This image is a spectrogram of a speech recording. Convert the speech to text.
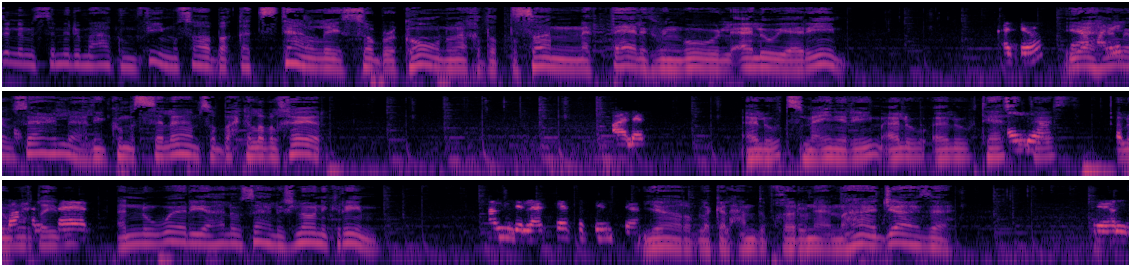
زلنا مستمر معاكم في مسابقة Stan Lee Super Con وناخذ اتصالنا الثالث ونقول ألو يا ريم. ألو يا هلا. وسهلا. عليكم السلام. صبحك الله بالخير. عليكم ألو تسمعيني ريم؟ ألو ألو test أيوة. test أمور طيبة. النوير يا هلا وسهلا. شلونك ريم؟ الحمد لله كيفك أنت؟ يا رب لك الحمد بخير ونعمة. ها جاهزة؟ يلا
